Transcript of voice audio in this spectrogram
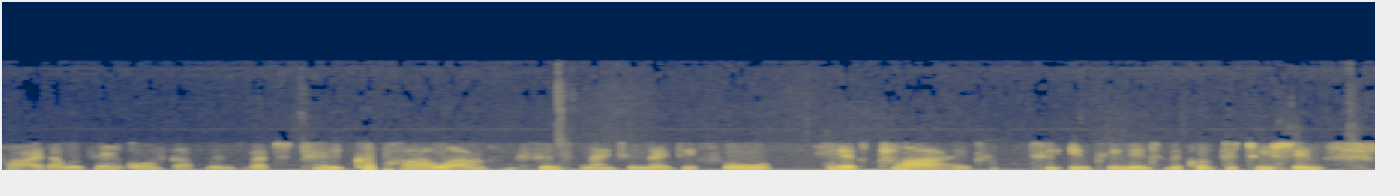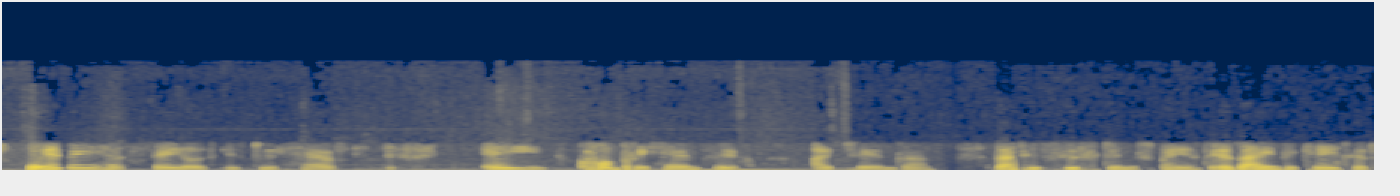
tried, I would say all governments that took power since 1994 have tried to implement the Constitution. Where they have failed is to have a comprehensive agenda that is systems based. As I indicated,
